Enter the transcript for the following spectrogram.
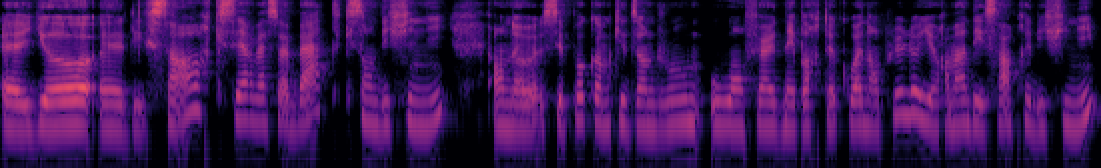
il y a des sorts qui servent à se battre, qui sont définis. On a, c'est pas comme Kids on Room où on fait n'importe quoi non plus. Là, il y a vraiment des sorts prédéfinis.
